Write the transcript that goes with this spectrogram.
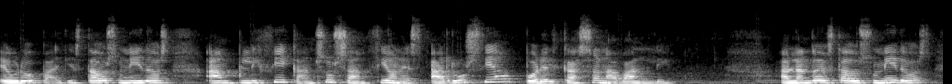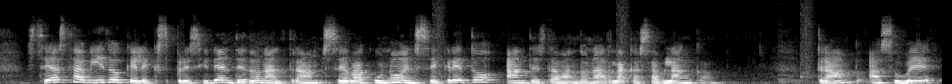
Europa y Estados Unidos amplifican sus sanciones a Rusia por el caso Navalny. Hablando de Estados Unidos, se ha sabido que el expresidente Donald Trump se vacunó en secreto antes de abandonar la Casa Blanca. Trump, a su vez,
